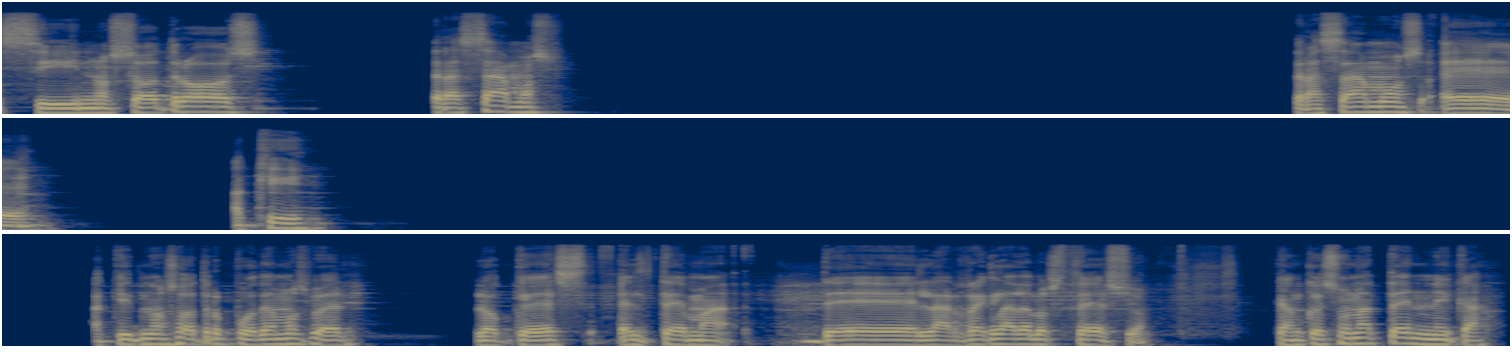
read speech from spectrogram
Si nosotros trazamos trazamos eh, aquí. Aquí nosotros podemos ver lo que es el tema de la regla de los tercios, que aunque es una técnica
